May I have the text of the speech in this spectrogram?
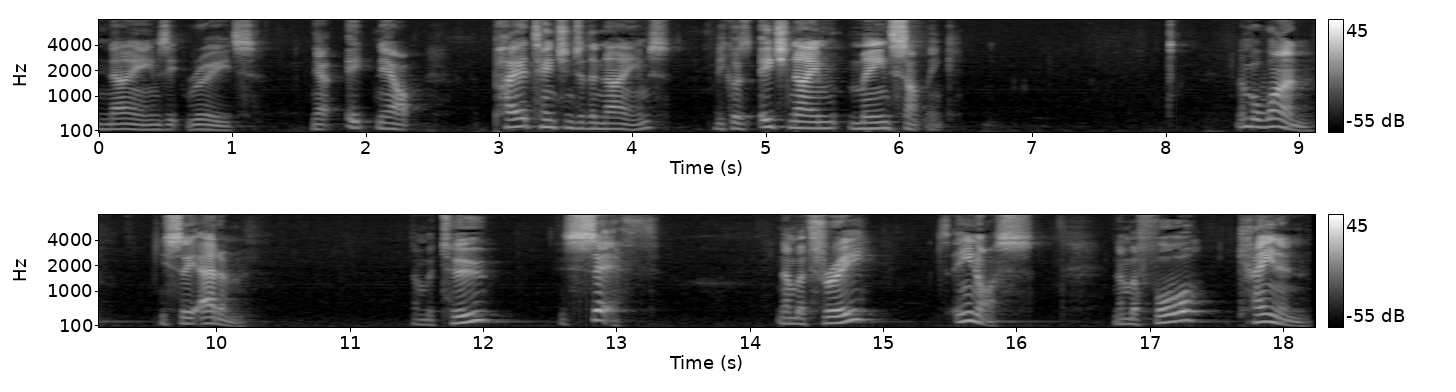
names it reads. Now, it, now, pay attention to the names because each name means something. Number one, you see Adam. Number two is Seth. Number three is Enos. Number four, Cainan.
